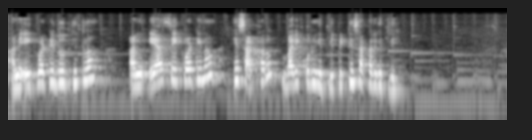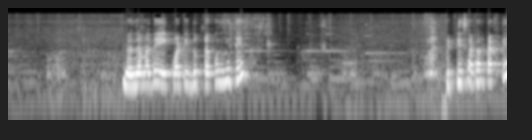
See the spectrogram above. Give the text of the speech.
आणि एक वाटी दूध घेतलं. आणि याच एक वाटीनं ही साखर बारीक करून घेतली पिठी साखर घेतली. गंजामध्ये एक वाटी दूध टाकून घेते. पिठी साखर टाकते.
